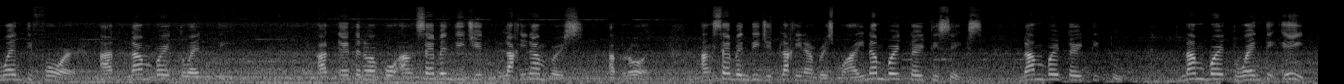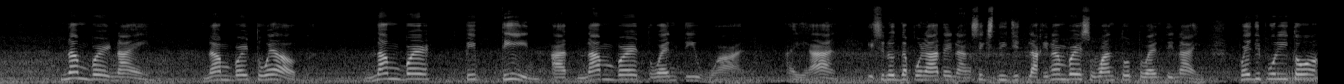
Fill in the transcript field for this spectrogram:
24, at number 20. At ito naman po ang 7-digit lucky numbers abroad. Ang 7-digit lucky numbers mo ay number 36, number 32, number 28, number 9, number 12, number 15, at number 21. Ayan. Isunod na po natin ang 6-digit lucky numbers 1 to 29. Pwede po rito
